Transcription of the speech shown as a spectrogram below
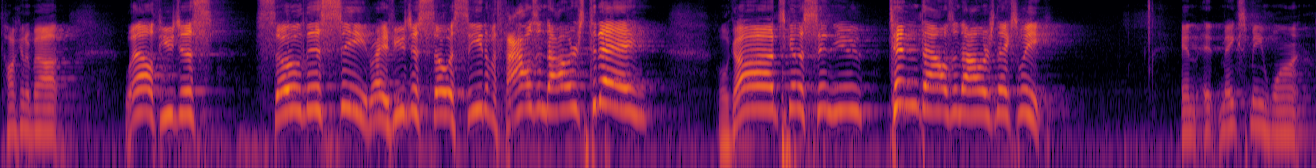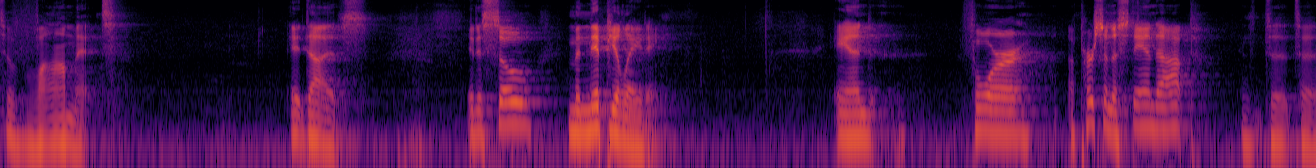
talking about, well, if you just sow this seed, right? If you just sow a seed of $1,000 today, well, God's going to send you $10,000 next week. And it makes me want to vomit. It does. It is so manipulating. And for a person to stand up and to, to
